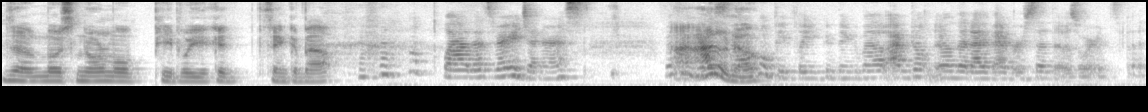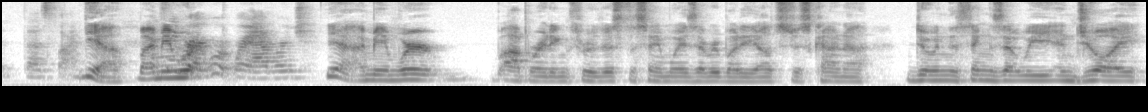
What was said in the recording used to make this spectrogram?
the most normal people you could think about. Wow, that's very generous. I- I don't know. normal people you can think about. I don't know that I've ever said those words, but that's fine. Yeah, but I I mean we're we're, we're, average. yeah, I mean we're operating through this the same way as everybody else, just kind of doing the things that we enjoy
